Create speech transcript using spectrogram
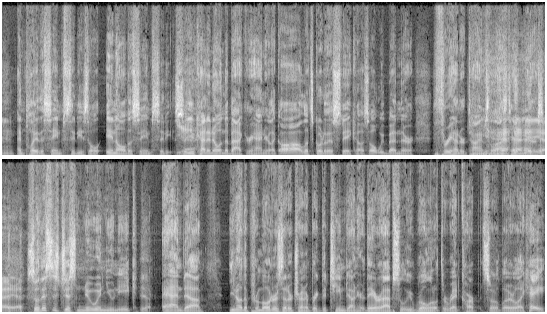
Mm. and play the same cities all in all the same cities. So you kind of know in the back of your hand you're like, "Oh, let's go to this steakhouse. Oh, we've been there 300 times in the last 10 years." Yeah, yeah. So this is just new and unique. Yeah. And uh you know the promoters that are trying to bring the team down here, they are absolutely rolling out the red carpet. So they're like, "Hey,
